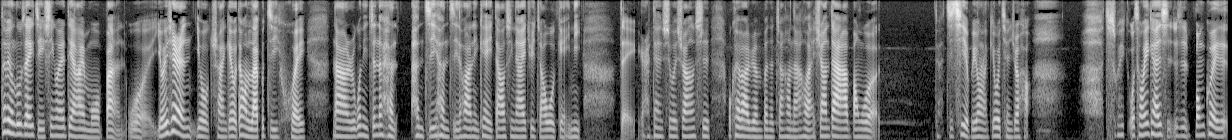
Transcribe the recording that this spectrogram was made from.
特别录这一集是因为电爱模板，我有一些人有传给我，但我来不及回。那如果你真的很很急很急的话，你可以到新的 IG 找我给你。对，然后但是我希望是我可以把原本的账号拿回来，希望大家帮我，对，机器也不用了，给我钱就好。啊就是我我从一开始就是崩溃的。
